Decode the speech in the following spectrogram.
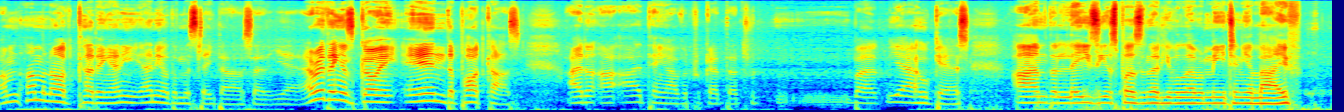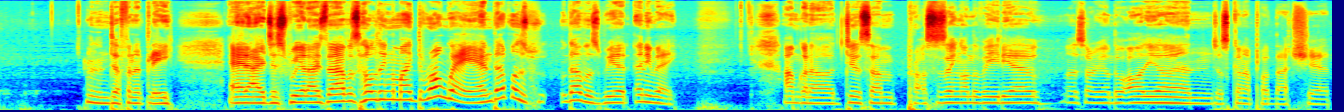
I'm I'm not cutting any any of the mistake that I said. Yeah, everything is going in the podcast. I don't. I, I think I would regret that. But yeah, who cares? I'm the laziest person that you will ever meet in your life. Mm, definitely, and I just realized that I was holding the mic the wrong way, and that was that was weird. Anyway, I'm gonna do some processing on the video, uh, sorry, on the audio, and just gonna upload that shit.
